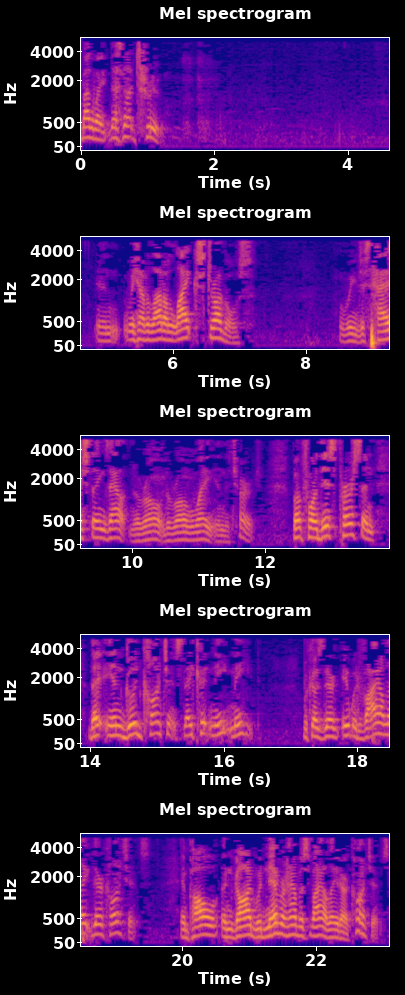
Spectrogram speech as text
By the way, that's not true. And we have a lot of like struggles. We just hash things out in the wrong, the wrong way in the church. But for this person, they, in good conscience, they couldn't eat meat because it would violate their conscience. And Paul and God would never have us violate our conscience.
